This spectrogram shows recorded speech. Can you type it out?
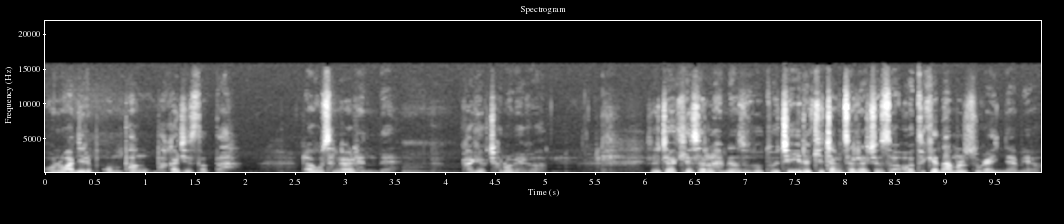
오늘 완전히 온팡 바가지 썼다라고 생각을 했는데 음. 가격 천오백 원. 그래서 제가 계산을 하면서도 도대체 이렇게 장사를 하셔서 어떻게 남을 수가 있냐며.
